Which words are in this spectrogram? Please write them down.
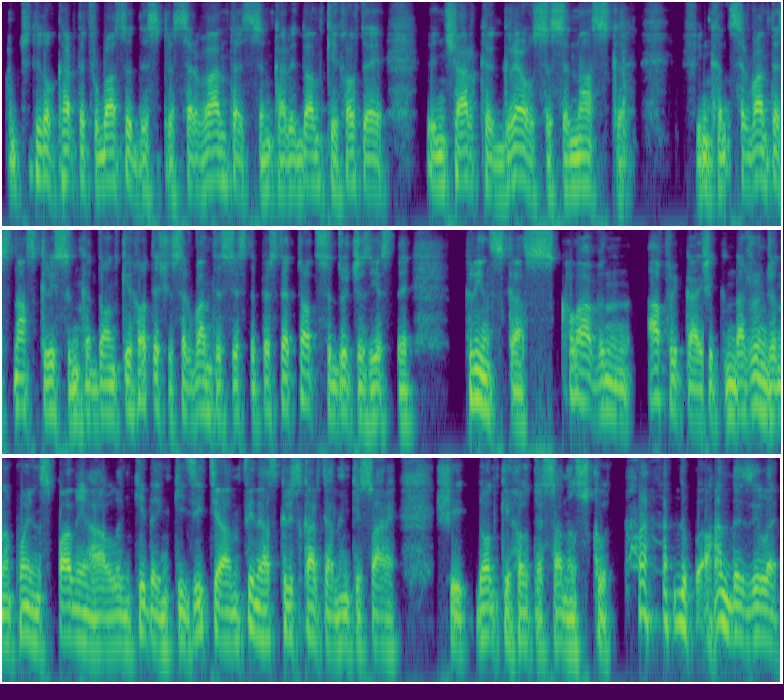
Am citit o carte frumoasă despre Cervantes în care Don Quixote încearcă greu să se nască fiindcă Cervantes n-a scris încă Don Quixote și Cervantes este peste tot, se duce, este prins ca sclav în Africa și când ajunge înapoi în Spania îl închide Închiziția, în fine a scris cartea în închisoare și Don Quixote s-a născut după ani de zile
